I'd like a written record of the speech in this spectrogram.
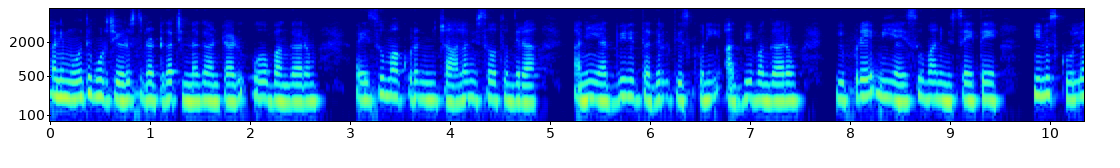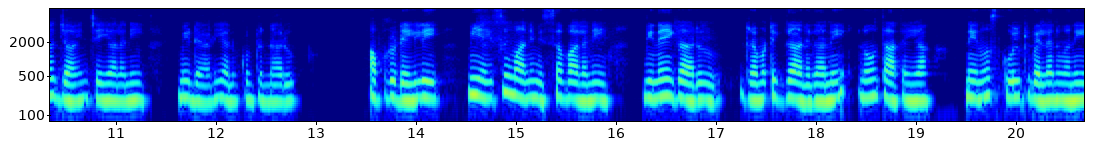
అని మూతి మూడు చేడుస్తున్నట్టుగా చిన్నగా అంటాడు. ఓ బంగారం ఐసుమా కూడా నిన్ను చాలా మిస్ అవుతుందిరా అని అద్విని దగ్గరికి తీసుకొని అద్వి బంగారం ఇప్పుడే మీ ఐసూమాని మిస్ అయితే నిన్ను స్కూల్లో జాయిన్ చేయాలని మీ డాడీ అనుకుంటున్నారు. అప్పుడు డైలీ మీ ఐసూమాని మిస్ అవ్వాలని వినయ్ గారు డ్రమటిక్గా అనగానే నో తాతయ్య నేను స్కూల్కి వెళ్ళను అని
